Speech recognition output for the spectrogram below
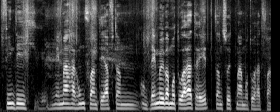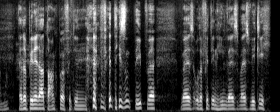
finde ich, wenn man herumfahren darf dann, und wenn man über Motorrad redet, dann sollte man ein Motorrad fahren. Ne? Ja, da bin ich auch dankbar für, den, für diesen Tipp weil, es, oder für den Hinweis, weil es wirklich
